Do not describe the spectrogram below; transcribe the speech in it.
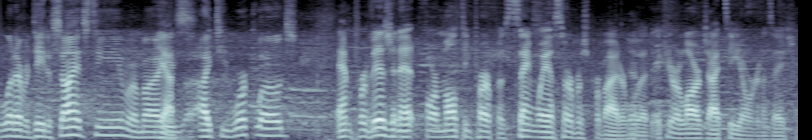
whatever data science team or my Yes. IT workloads. And provision it for multi-purpose, same way a service provider Yeah. would if you're a large IT organization.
